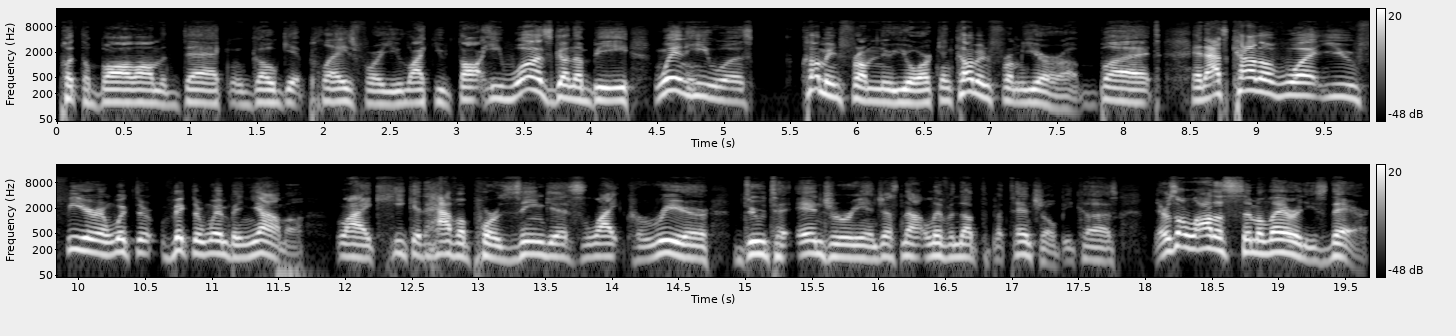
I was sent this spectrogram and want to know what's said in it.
put the ball on the deck and go get plays for you like you thought he was gonna be when he was coming from New York and coming from Europe. But and that's kind of what you fear in Victor Victor Wembanyama. like he could have a Porzingis like career due to injury and just not living up to potential because there's a lot of similarities there.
